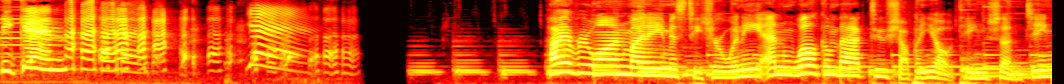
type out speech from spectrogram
begin。Hi everyone, my name is Teacher Winnie, and welcome back to 小朋友听圣经,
